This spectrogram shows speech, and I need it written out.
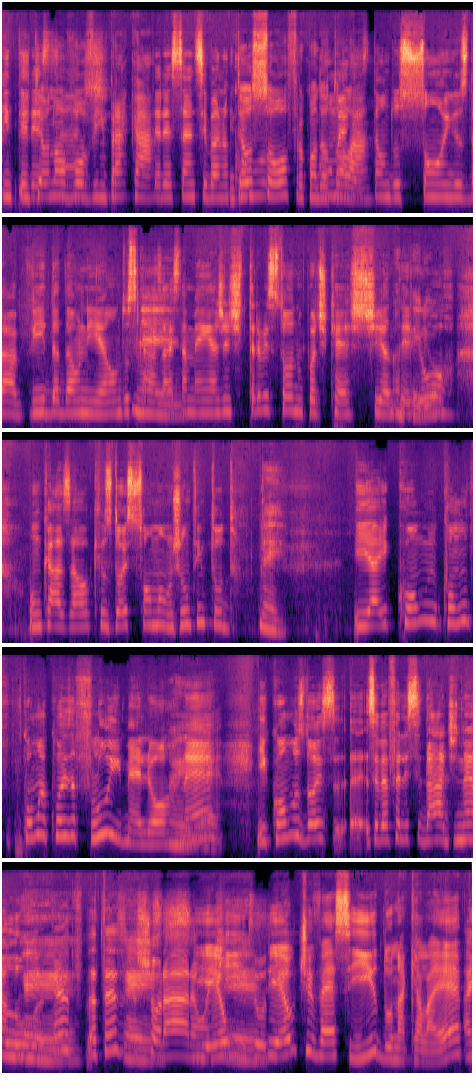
E que eu não vou vir para cá. Interessante, Silvana. Então eu como- sofro quando eu tô é a lá. questão dos sonhos, da vida, da união, dos casais É. também. A gente entrevistou no podcast anterior, um casal que os dois somam junto em tudo. É. E aí, como, como, como a coisa flui melhor, É. né? E como os dois. eh, Você vê a felicidade, né, Lu? É. Até, até É. choraram Se aqui. eu, tudo. se eu tivesse ido naquela A época,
